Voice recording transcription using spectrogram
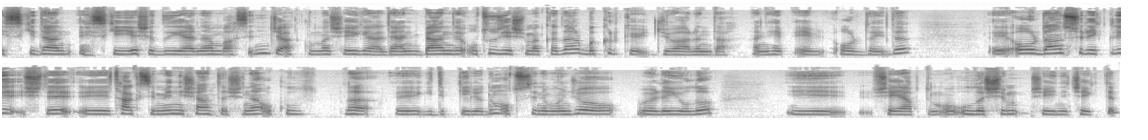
eskiden eski yaşadığı yerden bahsedince aklıma şey geldi. Yani ben de 30 yaşıma kadar Bakırköy civarında hani hep ev oradaydı. E, oradan sürekli işte e, Taksim'e Nişantaşı'na okulla e, gidip geliyordum. 30 sene boyunca o böyle yolu e, şey yaptım. O ulaşım şeyini çektim.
